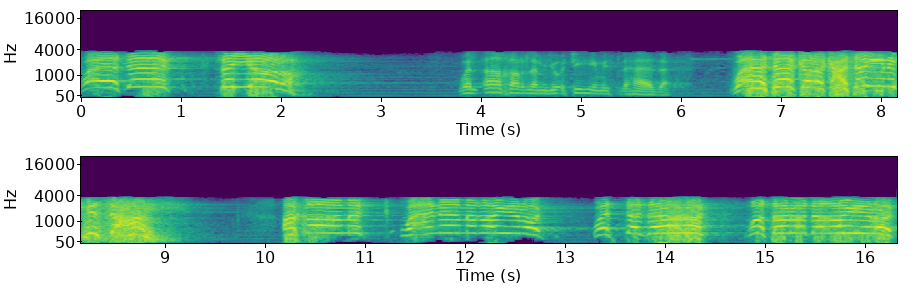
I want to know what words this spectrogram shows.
وآتاك سيارة. والآخر لم يؤته مثل هذا. وآتاك ركعتين في السحر. أقامك وأنام غيرك واستزارك وطرد غيرك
